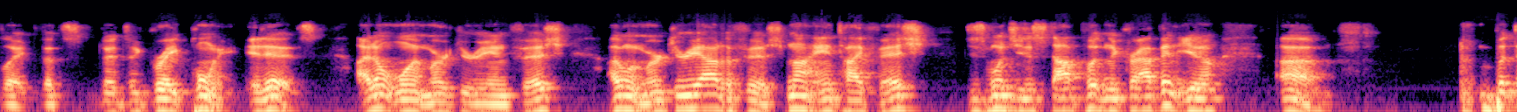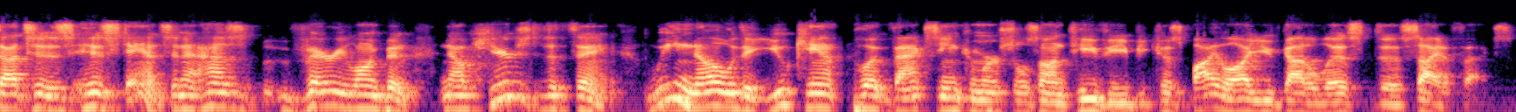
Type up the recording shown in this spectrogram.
Like that's that's a great point. It is. I don't want mercury in fish. I want mercury out of fish. I'm not anti-fish. Just want you to stop putting the crap in. You know. Um, but that's his his stance, and it has very long been. Now, here's the thing: we know that you can't put vaccine commercials on TV because by law you've got to list the side effects.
